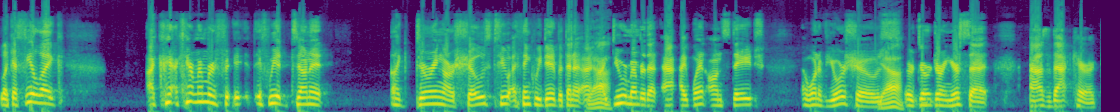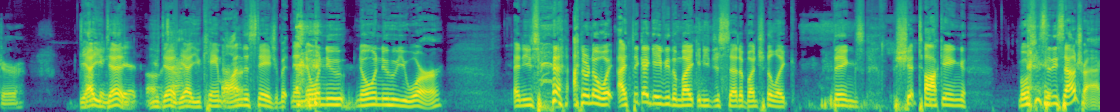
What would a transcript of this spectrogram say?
like I feel like I can't I can't remember if if we had done it like during our shows too. I think we did, but then I, I, I do remember that I went on stage at one of your shows, Yeah. or dur- during your set as that character. Yeah, you did. You did. Yeah, you came Uh, on the stage, but no one knew. No one knew who you were. And you, said- I don't know what. I think I gave you the mic, and you just said a bunch of like things, shit talking, Motion City soundtrack,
